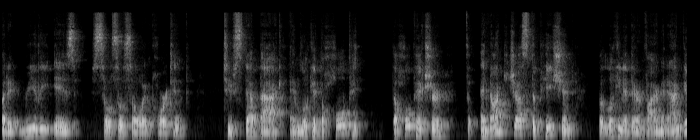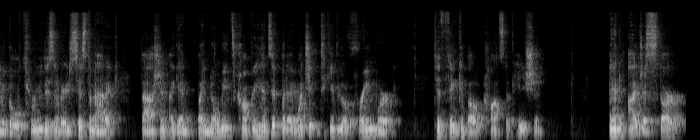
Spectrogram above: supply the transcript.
But it really is so, so, so important to step back and look at the whole, the whole picture and not just the patient, but looking at their environment. And I'm going to go through this in a very systematic fashion. Again, by no means comprehensive, but I want you to give you a framework to think about constipation. And I just start,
